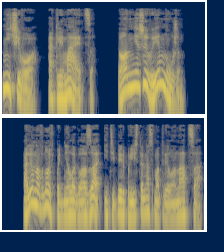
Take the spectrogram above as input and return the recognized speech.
Ничего, оклемается. Он мне живым нужен. Алена вновь подняла глаза и теперь пристально смотрела на отца.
